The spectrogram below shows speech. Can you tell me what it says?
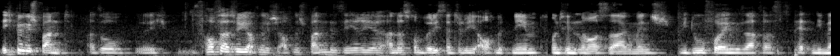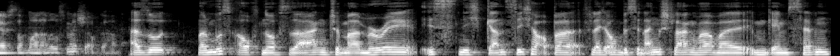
Ich bin gespannt. Also ich hoffe natürlich auf eine, auf eine spannende Serie. Andersrum würde ich es natürlich auch mitnehmen und hinten raus sagen, Mensch, wie du vorhin gesagt hast, hätten die Mavs nochmal ein anderes Matchup gehabt. Also man muss auch noch sagen, Jamal Murray ist nicht ganz sicher, ob er vielleicht auch ein bisschen angeschlagen war, weil im Game 7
